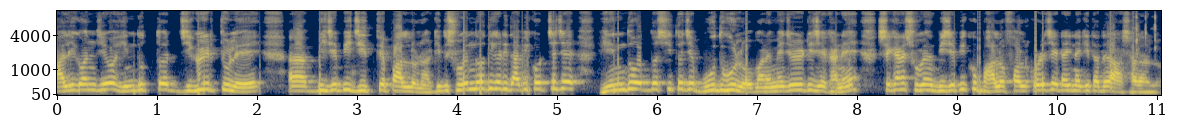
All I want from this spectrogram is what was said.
কালীগঞ্জেও হিন্দুত্বের জিগির তুলে বিজেপি জিততে পারল না। কিন্তু শুভেন্দু অধিকারী দাবি করছে যে, হিন্দু অধ্যুষিত যে বুথগুলো মানে মেজরিটি যেখানে, সেখানে বিজেপি খুব ভালো ফল করেছে, এটাই নাকি তাদের আশার আলো।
